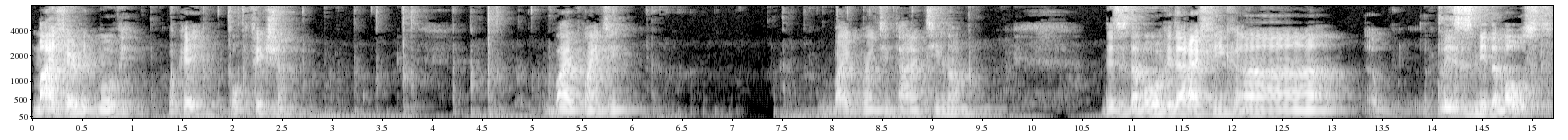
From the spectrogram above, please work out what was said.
my favorite movie, okay? Pulp Fiction by Quentin by Quentin Tarantino. This is the movie that I think uh, pleases me the most.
